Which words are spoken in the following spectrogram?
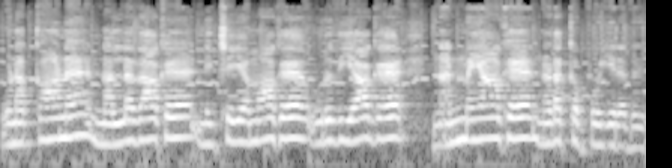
உனக்கான நல்லதாக நிச்சயமாக உறுதியாக நன்மையாக நடக்கப் போகிறது.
